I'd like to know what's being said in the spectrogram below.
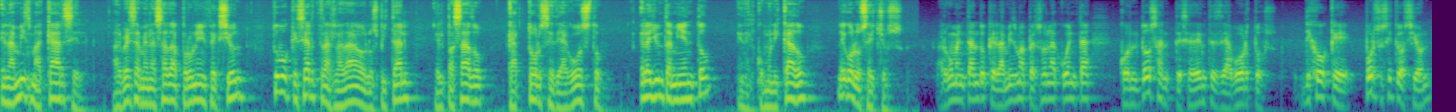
en la misma cárcel. Al verse amenazada por una infección, tuvo que ser trasladado al hospital el pasado 14 de agosto. El ayuntamiento en el comunicado, negó los hechos, argumentando que la misma persona cuenta con dos antecedentes de abortos. Dijo que, por su situación,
